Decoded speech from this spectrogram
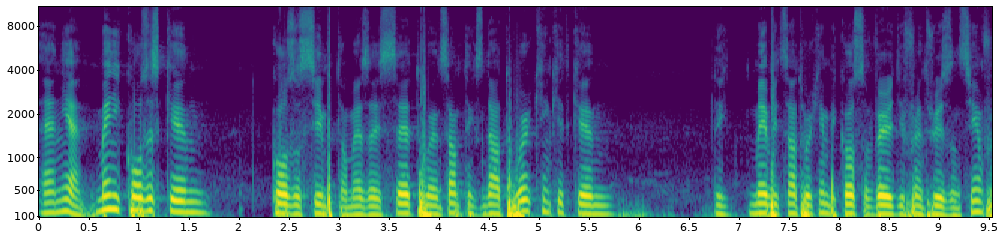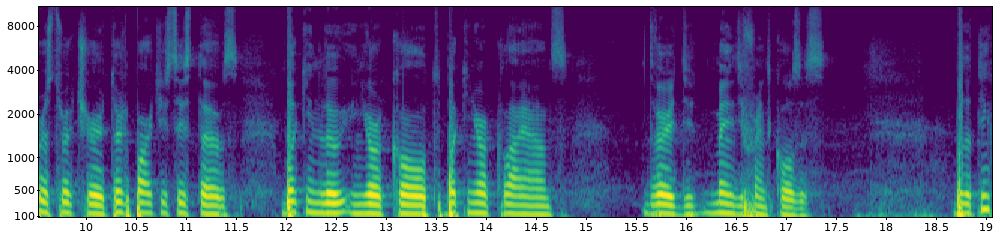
And yeah, many causes can cause a symptom. As I said, when something's not working, it can, maybe it's not working because of very different reasons. Infrastructure, third-party systems, bug in, in your code, bug your clients, very di many different causes. But the thing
